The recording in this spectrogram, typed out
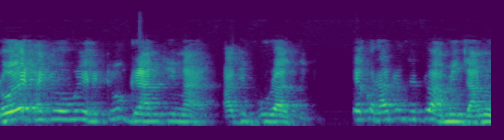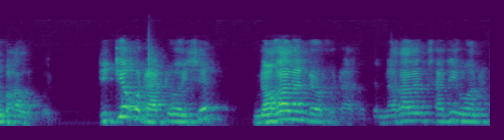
লৈয়ে থাকিব বুলি সেইটো গ্ৰান্টি নাই আজি ভূ ৰাজনীতি। এই কথাটো কিন্তু আমি জানো ভালকৈ। দ্বিতীয় কথাটো হৈছে নাগালেণ্ডৰ কথা কৈছে। নাগালেণ্ড স্বাধীন হোৱা নাই।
